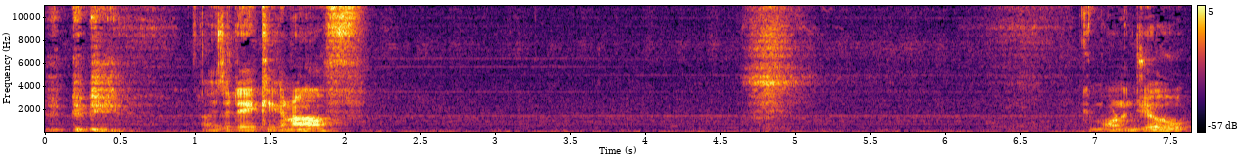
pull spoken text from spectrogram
How's the day kicking off? Good morning, Joe.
